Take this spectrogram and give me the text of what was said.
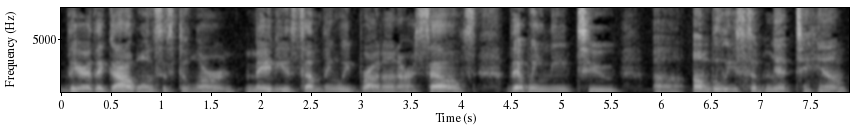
there that God wants us to learn. Maybe it's something we brought on ourselves that we need to uh, humbly submit to Him.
